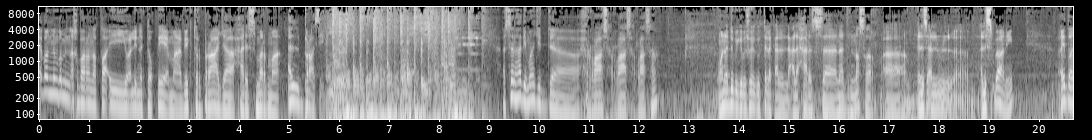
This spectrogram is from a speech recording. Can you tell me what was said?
أيضا من ضمن أخبارنا الطائي يعلن التوقيع مع فيكتور براجا حارس مرمى البرازيل. السنة هذه ماجد آه، حراس حراس حراس ها؟ وأنا دوبي قبل شوي قلت لك على حارس آه، نادي النصر آه، الإسباني. أيضا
